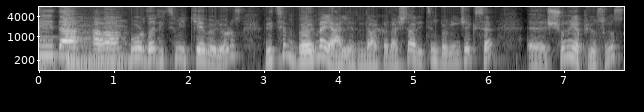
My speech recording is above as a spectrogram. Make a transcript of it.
bir daha burada ritmi ikiye bölüyoruz. Ritim bölme yerlerinde arkadaşlar ritim bölünecekse e, şunu yapıyorsunuz.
